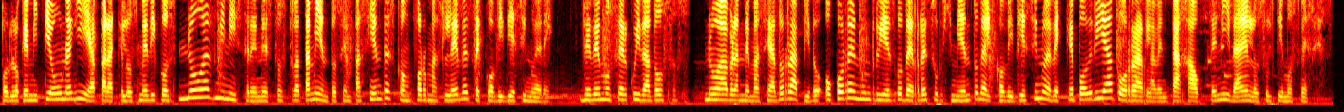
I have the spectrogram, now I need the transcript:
por lo que emitió una guía para que los médicos no administren estos tratamientos en pacientes con formas leves de COVID-19. Debemos ser cuidadosos, no abran demasiado rápido o corren un riesgo de resurgimiento del COVID-19 que podría borrar la ventaja obtenida en los últimos meses.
